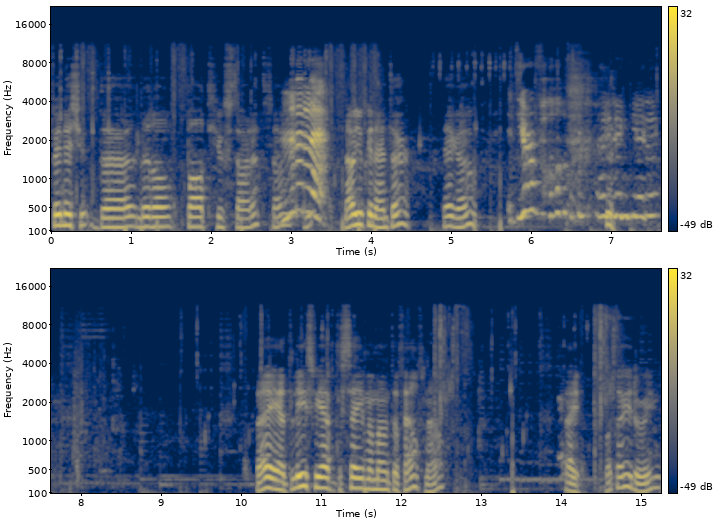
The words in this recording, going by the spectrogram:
finish the little path you started. So No, no, no, no. now you can enter. There you go. It's your fault I didn't get it. Hey, at least we have the same amount of health now. Hey, what are you doing?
